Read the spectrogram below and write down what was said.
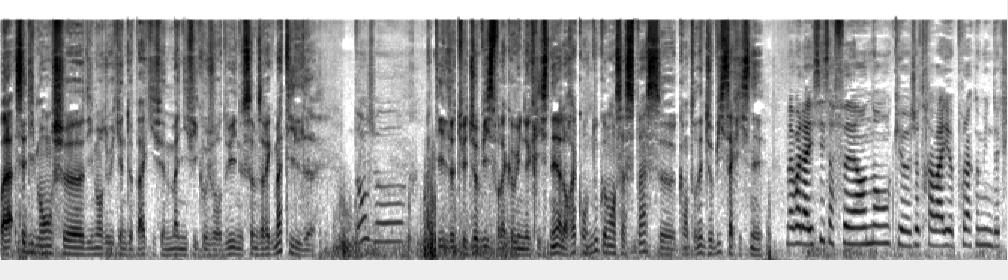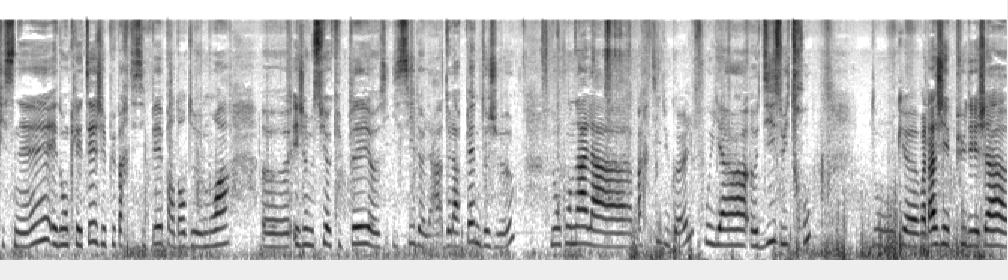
Voilà, c'est dimanche, euh, dimanche du week-end de Pâques, il fait magnifique aujourd'hui. Nous sommes avec Mathilde. Bonjour. Mathilde, tu es jobiste pour la commune de Crisnay. Alors raconte-nous comment ça se passe euh, quand on est jobiste à Crisnay. Ben voilà, ici ça fait un an que je travaille pour la commune de Crisnay et donc l'été j'ai pu participer pendant deux mois euh, et je me suis occupée euh, ici de la, de la plaine de jeu. Donc on a la partie du golf où il y a euh, 18 trous. Donc voilà, j'ai pu déjà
